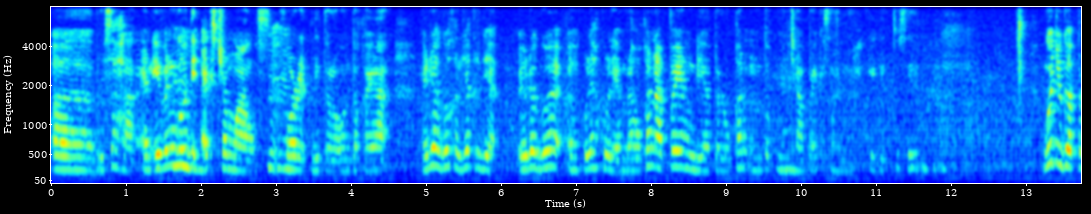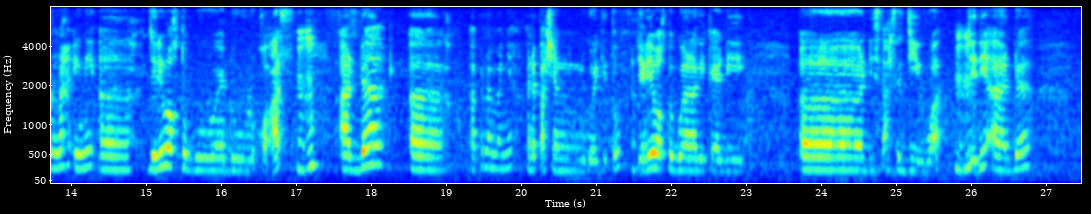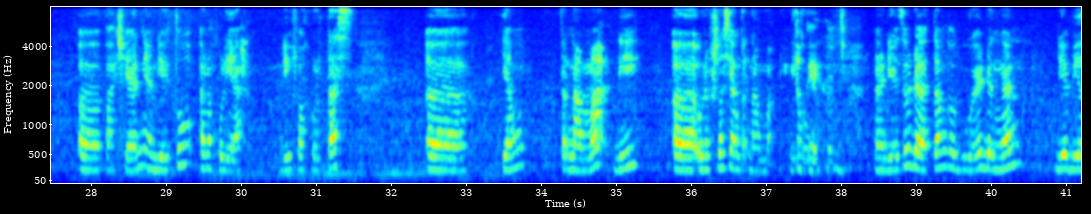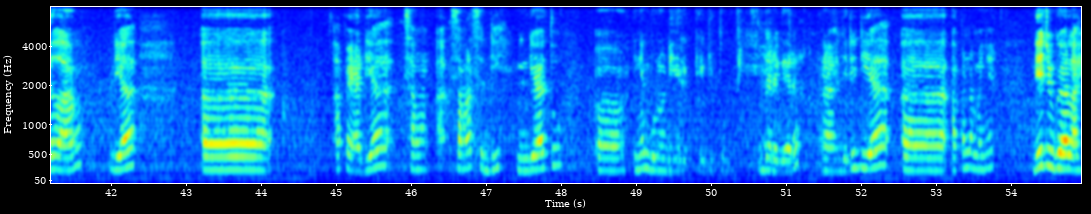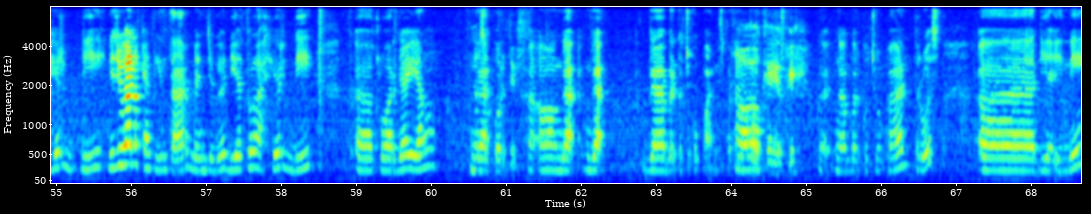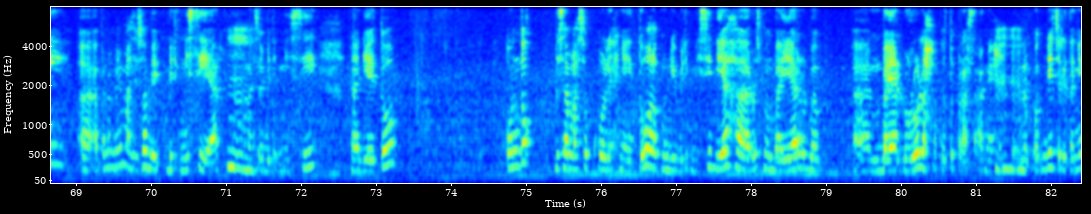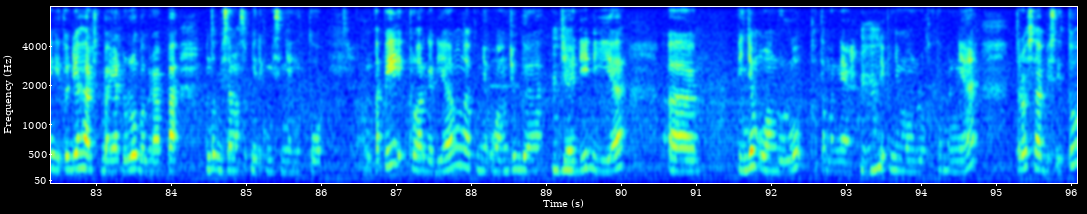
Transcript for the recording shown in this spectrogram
uh, berusaha. And even go the Hmm. extra miles Mm-mm. for it gitu loh. Untuk kayak ya udah gue kerja kerja. Ya udah gue uh, kuliah kuliah. Melakukan apa yang dia perlukan untuk mencapai ke sana. Kayak gitu sih. Gue juga pernah ini uh, jadi waktu gue dulu koas Mm-mm. ada uh, apa namanya ada pasien gue gitu Oke. jadi waktu gue lagi kayak di uh, di stase jiwa Mm-mm. jadi ada uh, pasien yang dia itu anak kuliah di fakultas uh, yang ternama di uh, universitas yang ternama gitu. Mm-mm. Nah dia tuh datang ke gue dengan dia bilang dia eh apa ya dia sang, sangat sedih dan dia tuh eh, ingin bunuh diri kayak gitu. Gara-gara? Nah jadi dia eh, apa namanya dia juga lahir di dia juga anak yang pintar dan juga dia tuh lahir di eh, keluarga yang Nggak nggak suportif. eh, eh, nggak nggak nggak berkecukupan seperti itu Oh, oke oke. nggak nggak berkecukupan terus eh, dia ini eh, apa namanya mahasiswa bi- bidik misi ya Mm-mm. mahasiswa bidik misi nah dia itu untuk bisa masuk kuliahnya itu walaupun dia bidik misi dia harus membayar membayar dulu lah waktu itu perasaannya Mhm. waktu dia ceritanya gitu dia harus bayar dulu beberapa untuk bisa masuk bidik misinya itu tapi keluarga dia nggak punya uang juga Mhm. jadi dia eh, pinjam uang dulu ke temennya Mm-mm. dia pinjam uang dulu ke temennya terus habis itu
